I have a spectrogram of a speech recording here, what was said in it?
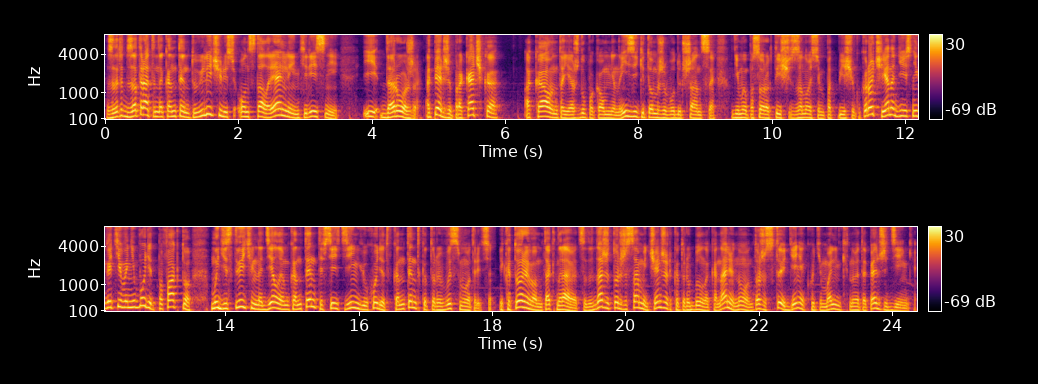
Затраты на контент увеличились, он стал реально интересней и дороже. Опять же, прокачка аккаунта, я жду, пока у меня на изике том же будут шансы, где мы по 40 тысяч заносим подписчику. Короче, я надеюсь, негатива не будет. По факту, мы действительно делаем контент, и все эти деньги уходят в контент, который вы смотрите, и который вам так нравится. Да даже тот же самый ченджер, который был на канале, ну, он тоже стоит денег, хоть и маленький, но это опять же деньги.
